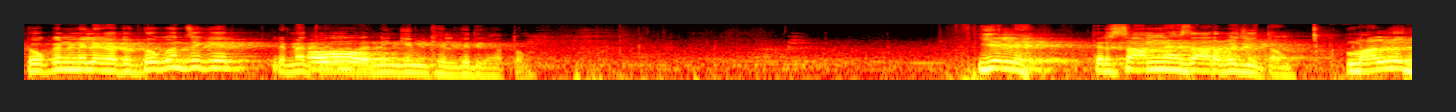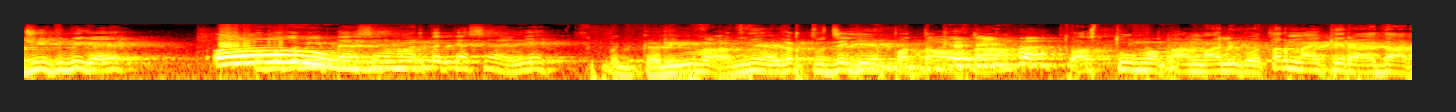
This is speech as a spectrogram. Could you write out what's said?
टोकन मिलेगा तो टोकन से खेल। ले मैं तो रनिंग गेम खेल के दिखाता हूँ। ये ले तेरे सामने हज़ार रुपये जीता हूँ। मान लो जीत भी गए ओ! तो मतलब पैसे हमारे तक कैसे आएँगे? गरीब आदमी अगर तुझे ये पता होता तो आज तू मकान मालिक होता मैं किराएदार।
